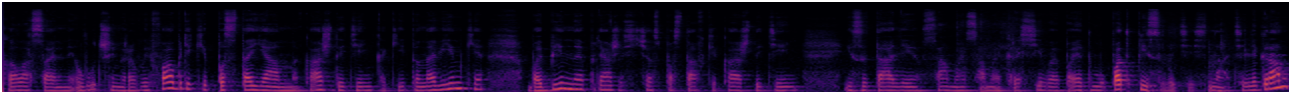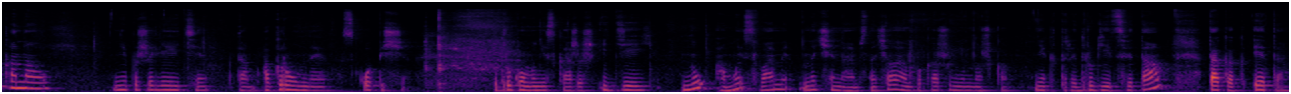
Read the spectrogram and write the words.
колоссальный. Лучшие мировые фабрики постоянно, каждый день какие-то новинки. Бобинная пряжа сейчас поставки каждый день из Италии. Самая-самая красивая. Поэтому подписывайтесь на телеграм-канал, не пожалеете там огромное скопище, по-другому не скажешь, идей. Ну, а мы с вами начинаем. Сначала я вам покажу немножко некоторые другие цвета, так как эта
